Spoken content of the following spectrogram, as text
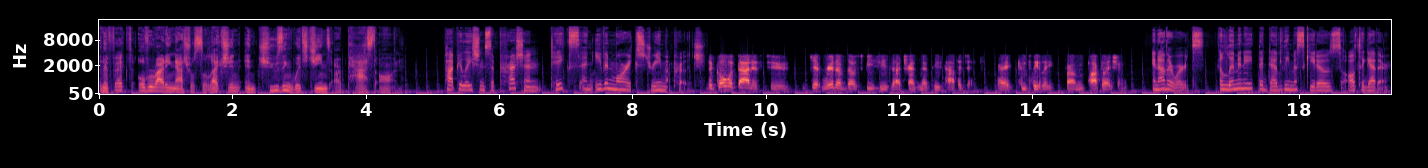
In effect, overriding natural selection and choosing which genes are passed on. Population suppression takes an even more extreme approach. The goal with that is to get rid of those species that transmit these pathogens right, completely from populations. In other words, eliminate the deadly mosquitoes altogether.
